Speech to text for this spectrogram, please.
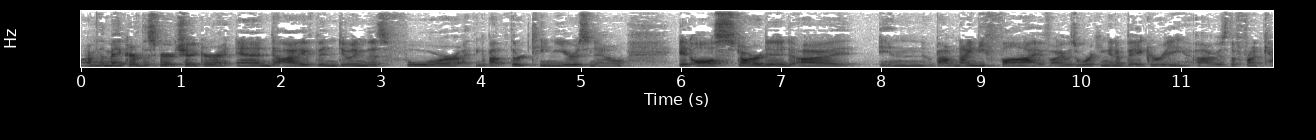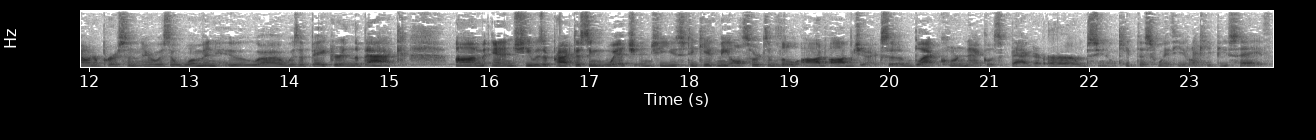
I'm the maker of the Spirit Shaker, and I've been doing this for I think about 13 years now. It all started uh, in about 95. I was working in a bakery. I was the front counter person. There was a woman who uh, was a baker in the back. Um, and she was a practicing witch, and she used to give me all sorts of little odd objects a black corn necklace, bag of herbs, you know, keep this with you, it'll keep you safe.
